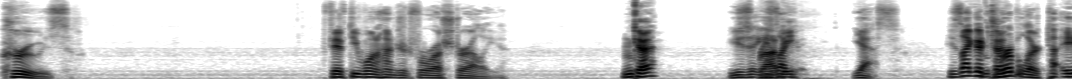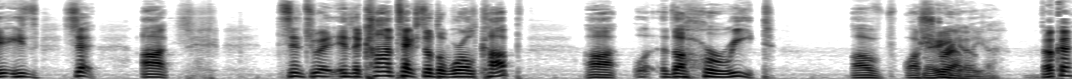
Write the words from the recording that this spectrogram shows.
Kruse. Fifty one hundred for Australia. Okay. He's, he's like yes, he's like a Okay. dribbler. He's uh, since in the context of the World Cup, uh, the Harit of There you go. Australia. Okay.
